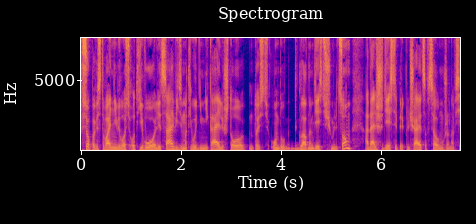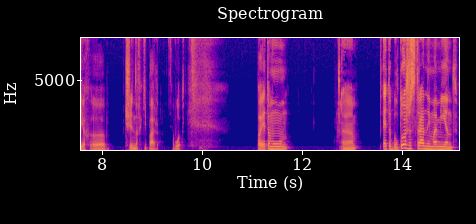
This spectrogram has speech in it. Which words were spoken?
все повествование велось от его лица, видимо, от его дневника или что, ну, то есть он был главным действующим лицом, а дальше действие переключается в целом уже на всех э, членов экипажа, вот. Поэтому э, это был тоже странный момент,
